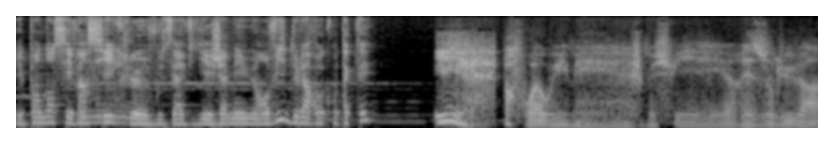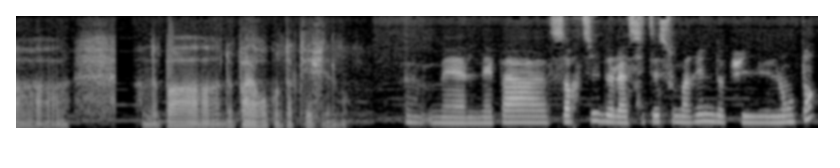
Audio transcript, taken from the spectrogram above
Et pendant ces 20 Mmh. siècles, vous aviez jamais eu envie de la recontacter? Et parfois, oui, mais je me suis résolu à, à ne, pas, ne pas la recontacter finalement. Euh, mais elle n'est pas sortie de la cité sous-marine depuis longtemps?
